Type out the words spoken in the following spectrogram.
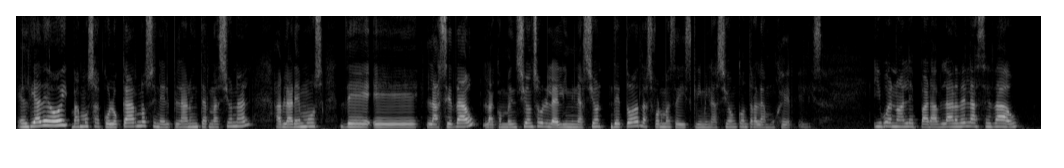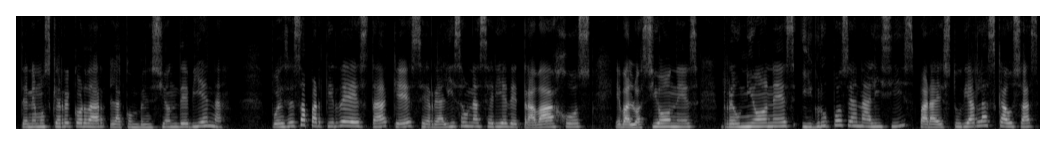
El día de hoy vamos a colocarnos en el plano internacional, hablaremos de eh, la CEDAW, la Convención sobre la Eliminación de todas las formas de discriminación contra la mujer, Elisa. Y bueno, Ale, para hablar de la CEDAW, tenemos que recordar la Convención de Viena, pues es a partir de esta que se realiza una serie de trabajos, evaluaciones, reuniones y grupos de análisis para estudiar las causas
